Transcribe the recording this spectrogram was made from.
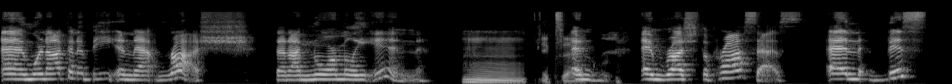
And we're not going to be in that rush that I'm normally in. Mm, exactly. and and rush the process. And this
